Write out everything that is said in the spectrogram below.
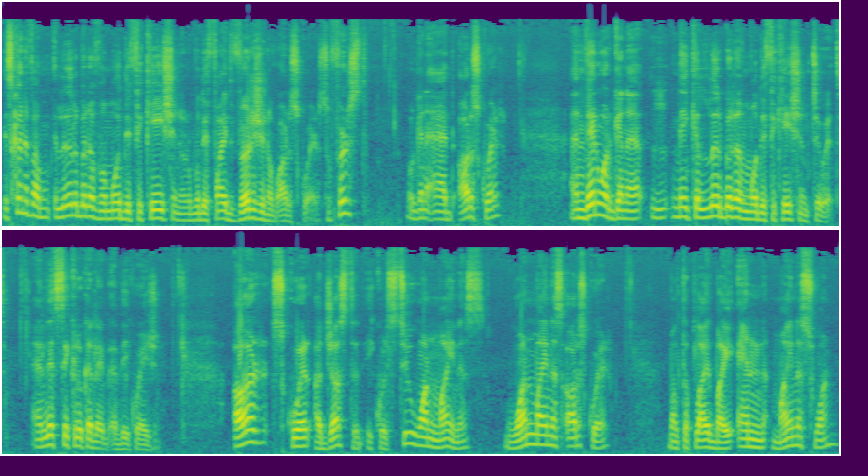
is kind of a, a little bit of a modification or modified version of R square. So first we're going to add R square and then we're going to make a little bit of modification to it. And let's take a look at, at the equation. r squared adjusted equals 2 1 minus 1 minus r squared multiplied by n minus 1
